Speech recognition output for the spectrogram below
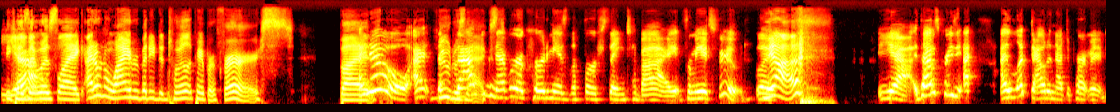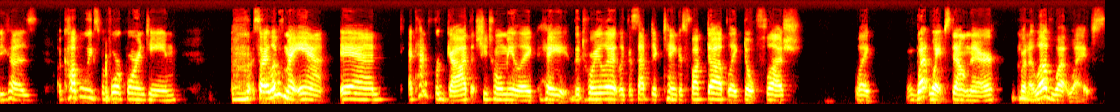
because Yeah. it was like i don't know why everybody did toilet paper first but I know. I, th- food was that next. never occurred to me as the first thing to buy. For me, it's food. Like, yeah yeah, that was crazy. I, I lucked out in that department because a couple weeks before quarantine, so I live with my aunt, and I kind of forgot that she told me like, "Hey, the toilet, like the septic tank, is fucked up. Like, don't flush, like wet wipes down there." But I mm. love wet wipes.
